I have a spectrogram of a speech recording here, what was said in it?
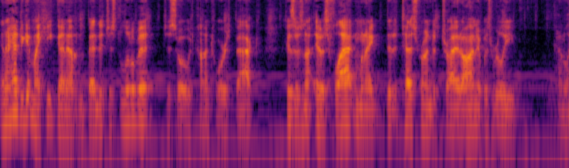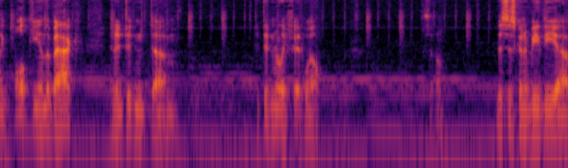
And I had to get my heat gun out and bend it just a little bit, just so it would contour his back, because it was not. It was flat, and when I did a test run to try it on, it was really kind of like bulky in the back, and it didn't. Um, it didn't really fit well. So, this is going to be the uh,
